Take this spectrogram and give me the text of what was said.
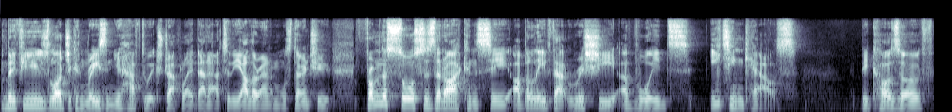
But if you use logic and reason, you have to extrapolate that out to the other animals, don't you? From the sources that I can see, I believe that Rishi avoids eating cows because of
